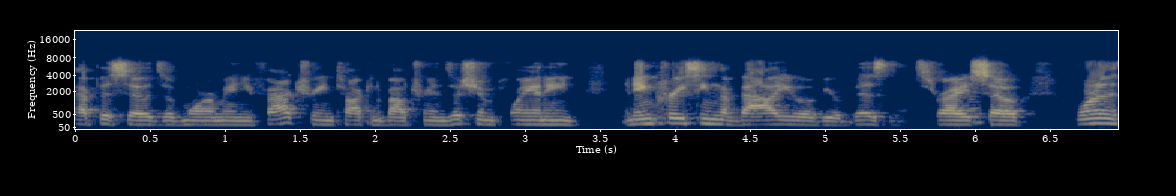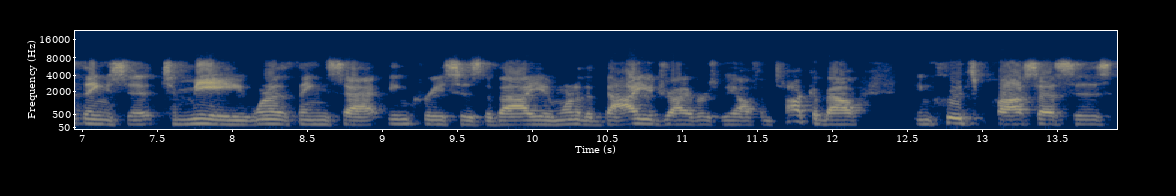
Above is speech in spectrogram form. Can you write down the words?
episodes of more manufacturing talking about transition planning and increasing the value of your business right mm-hmm. so one of the things that to me one of the things that increases the value and one of the value drivers we often talk about includes processes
